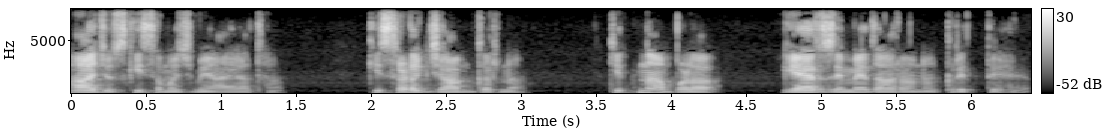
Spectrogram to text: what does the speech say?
आज उसकी समझ में आया था कि सड़क जाम करना कितना बड़ा गैर जिम्मेदाराना कृत्य है।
